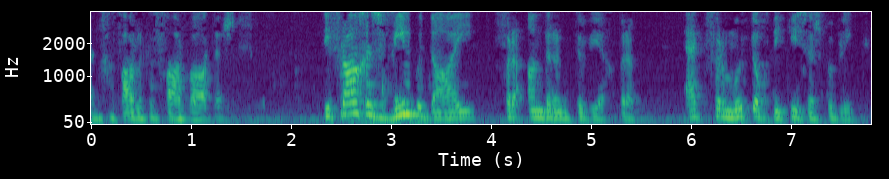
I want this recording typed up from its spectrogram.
in gevaarlike vaarwaters. Die vraag is wie moet daai verandering teweegbring? Ek vermoed tog die kieserspubliek.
